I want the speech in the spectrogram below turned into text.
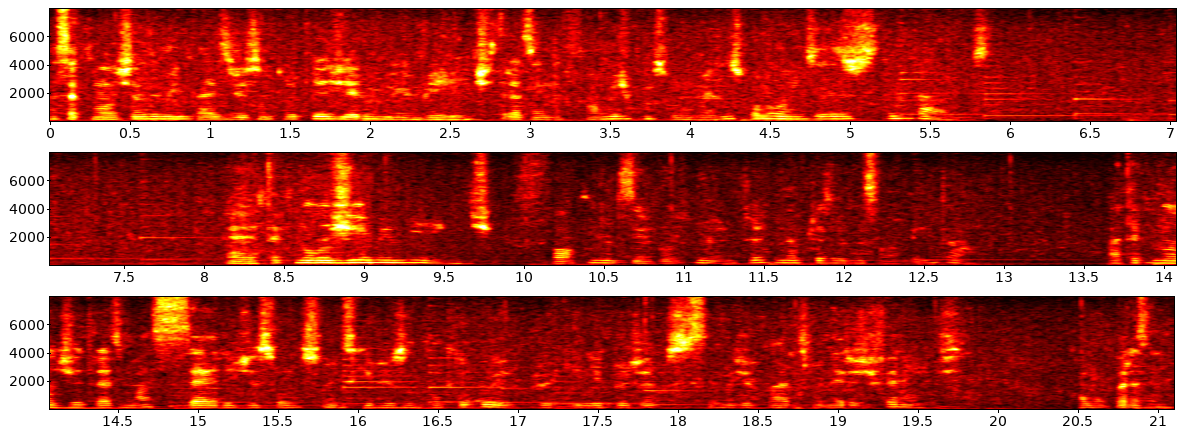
as tecnologias ambientais visam proteger o meio ambiente, trazendo formas de consumo menos poluentes e sustentáveis. É, tecnologia e meio ambiente. Foco no desenvolvimento e na preservação ambiental. A tecnologia traz uma série de soluções que visam contribuir para o equilíbrio de ecossistemas de várias maneiras diferentes, como, por exemplo,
